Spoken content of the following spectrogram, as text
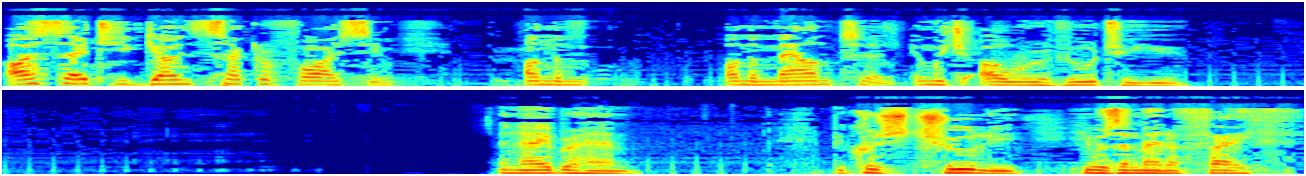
I say to you, go and sacrifice him on the, on the mountain in which I will reveal to you. And Abraham, because truly he was a man of faith,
